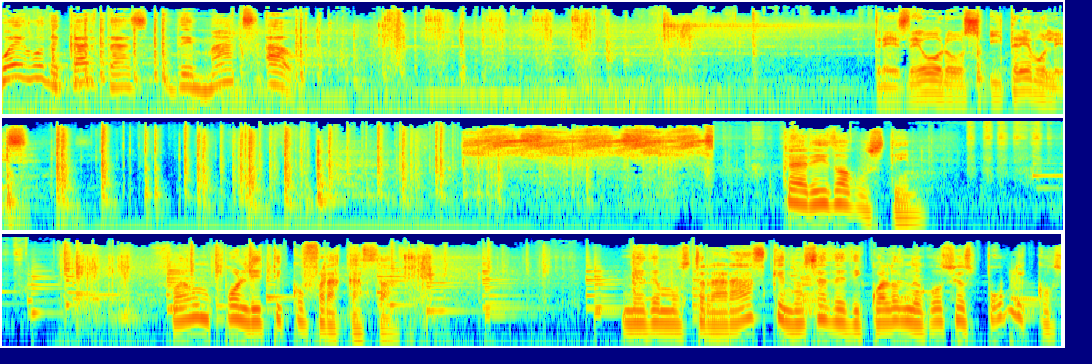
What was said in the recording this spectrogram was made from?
Juego de cartas de Max Out. Tres de oros y tréboles. Querido Agustín, fue un político fracasado. Me demostrarás que no se dedicó a los negocios públicos.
